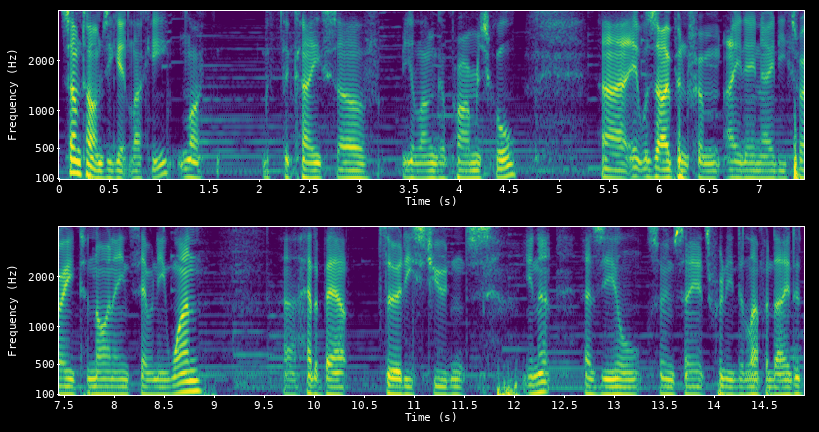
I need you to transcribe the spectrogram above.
Sometimes you get lucky, like with the case of Yulkunga Primary School. Uh, it was open from 1883 to 1971. Uh, had about 30 students in it. As you'll soon see, it's pretty dilapidated.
